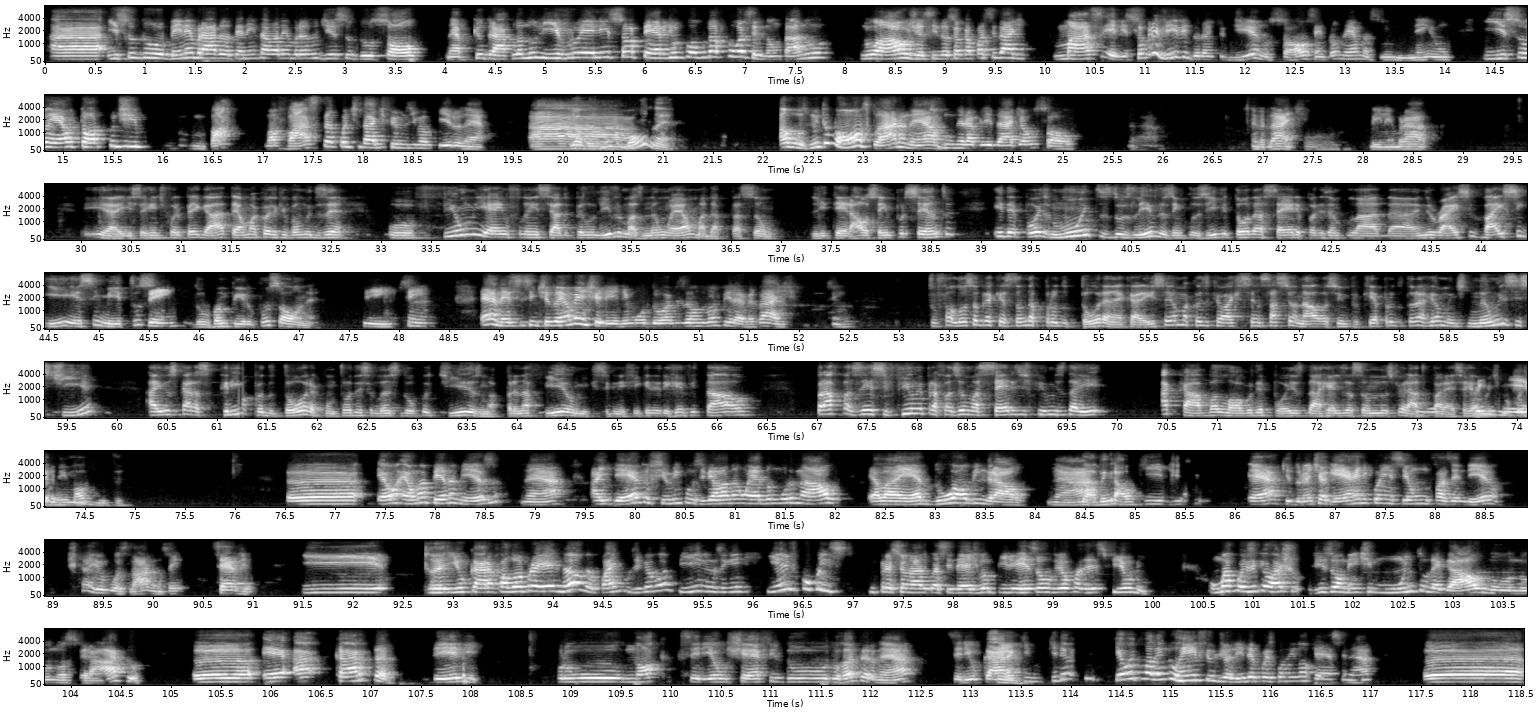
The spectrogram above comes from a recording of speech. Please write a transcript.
Ah, isso do bem lembrado, eu até nem estava lembrando disso do sol né? Porque o Drácula no livro ele só perde um pouco da força, ele não está no, no auge assim da sua capacidade, mas ele sobrevive durante o dia no sol sem problema assim nenhum. E isso é o tópico de bah, uma vasta quantidade de filmes de vampiro, né? E alguns muito bons, né? Alguns muito bons, claro, né? A vulnerabilidade ao sol. É verdade? Bem lembrado. E aí, se a gente for pegar, até uma coisa que vamos dizer, o filme é influenciado pelo livro, mas não é uma adaptação literal 100%, e depois muitos dos livros, inclusive toda a série, por exemplo, lá da Anne Rice, vai seguir esse mito do vampiro com sol, né? Sim, sim. É, nesse sentido, realmente, ele, ele mudou a visão do vampiro, é verdade. Sim. Tu falou sobre a questão da produtora, né, cara? Isso é uma coisa que eu acho sensacional, assim, porque a produtora realmente não existia. Aí os caras criam a produtora com todo esse lance do ocultismo, a Prana Filme, que significa energia vital, para fazer esse filme, para fazer uma série de filmes daí acaba logo depois da realização do Nosferatu. Parece realmente uma coisa meio maldita. Uh, é, é uma pena mesmo, né? A ideia do filme, inclusive, ela não é do Murnau, ela é do Albin Grau, né? Do Albin Grau. Que, é, que durante a guerra ele conheceu um fazendeiro, acho que é Yugoslavo, não sei, Sérvia. E, e o cara falou para ele, não, meu pai, inclusive, é vampiro, não sei o quê. E ele ficou impressionado com essa ideia de vampiro e resolveu fazer esse filme. Uma coisa que eu acho visualmente muito legal no, no Nosferatu uh, é a carta dele pro Nock, que seria o chefe do, do Hunter, né? Seria o cara que, que, que, é o equivalente do Renfield ali, depois quando enlouquece, né? Uh,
